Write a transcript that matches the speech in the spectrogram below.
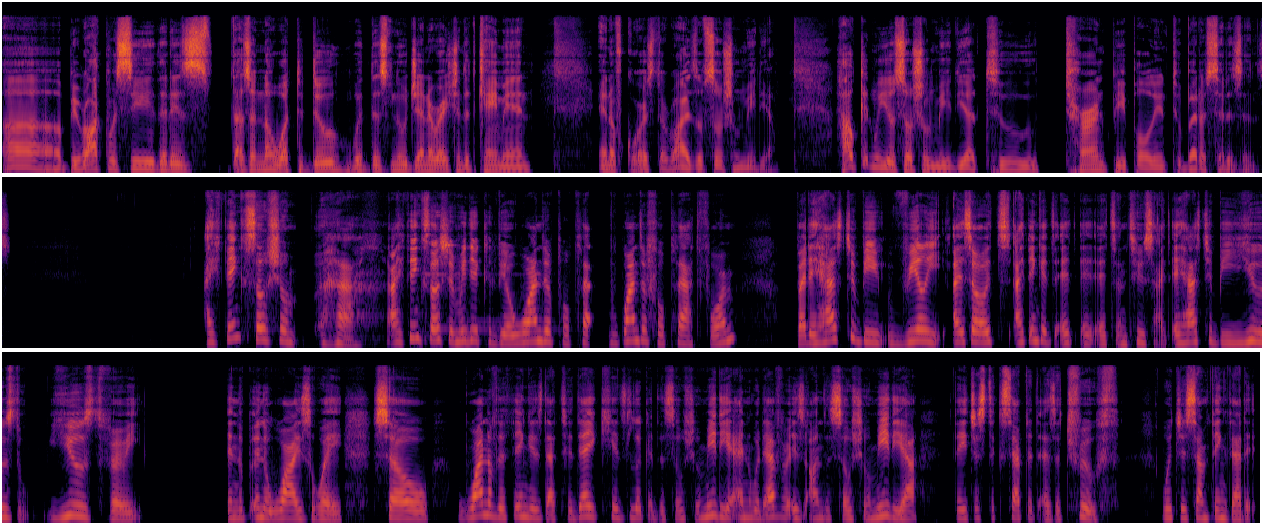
uh, bureaucracy that is doesn't know what to do with this new generation that came in and of course the rise of social media how can we use social media to turn people into better citizens? I think social, I think social media could be a wonderful, pla- wonderful platform, but it has to be really. So it's. I think it's it, it's on two sides. It has to be used used very, in in a wise way. So one of the things is that today kids look at the social media and whatever is on the social media, they just accept it as a truth, which is something that it,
